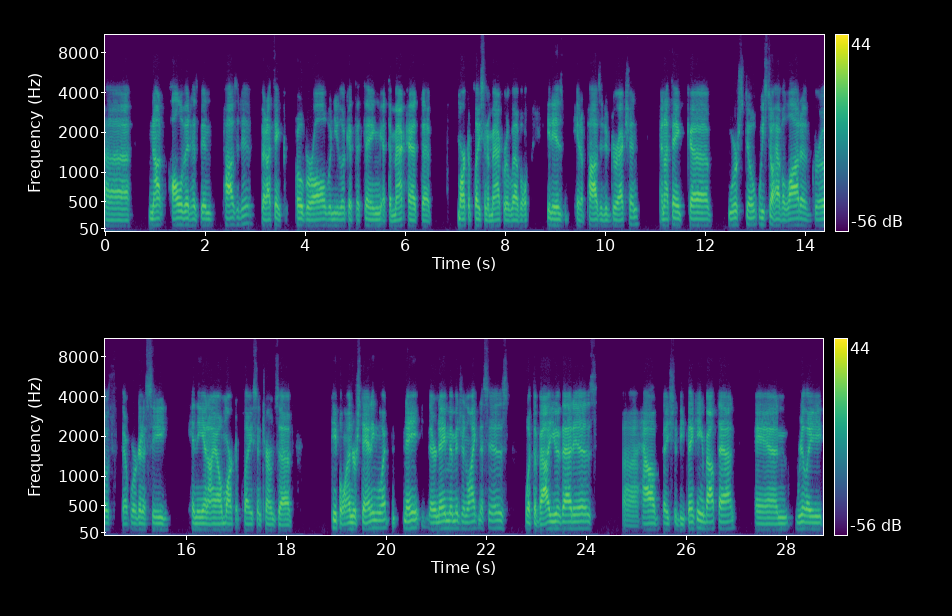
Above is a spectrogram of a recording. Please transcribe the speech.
Uh, not all of it has been positive, but I think overall, when you look at the thing at the mac at the marketplace in a macro level, it is in a positive direction. And I think uh, we're still we still have a lot of growth that we're going to see in the NIL marketplace in terms of people understanding what name their name, image, and likeness is, what the value of that is, uh, how they should be thinking about that, and really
